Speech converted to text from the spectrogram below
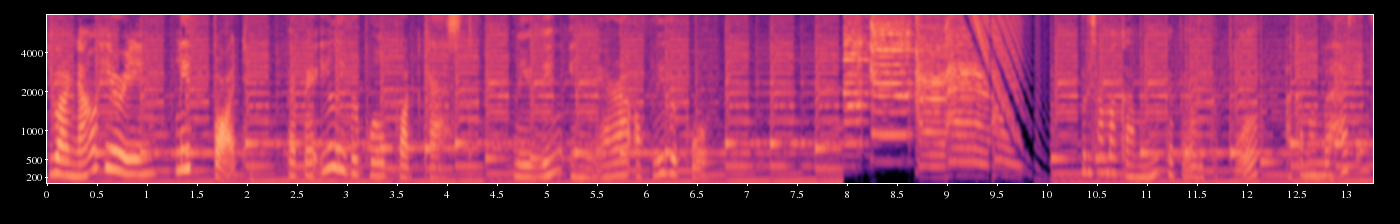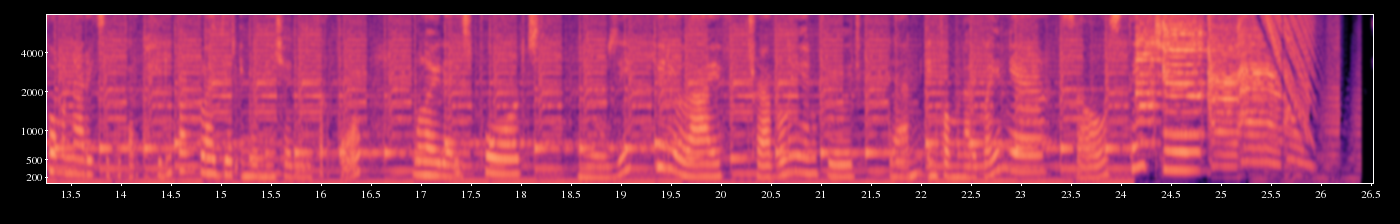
You are now hearing LivePod, PPI Liverpool Podcast, Living in New Era of Liverpool. Bersama kami, PPI Liverpool, akan membahas info menarik seputar kehidupan pelajar Indonesia di Liverpool, mulai dari sports, music, uni life, traveling and food, dan info menarik lainnya. So, stay tuned!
